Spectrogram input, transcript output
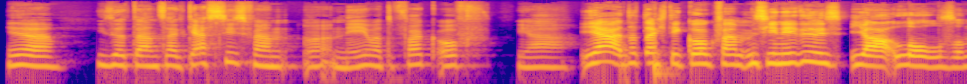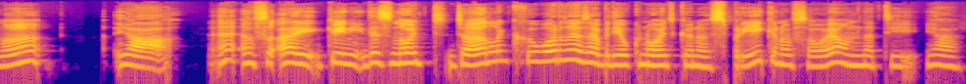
Ja. Is dat dan sarcastisch van... eh, nee, what the fuck? Of... Ja... Ja, dat dacht ik ook. Van, misschien niet dus ja, lol, zo, hè. Ja, hè? Of zo, ik weet niet. Het is nooit duidelijk geworden. Ze hebben die ook nooit kunnen spreken of zo, hè, omdat die, ja...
